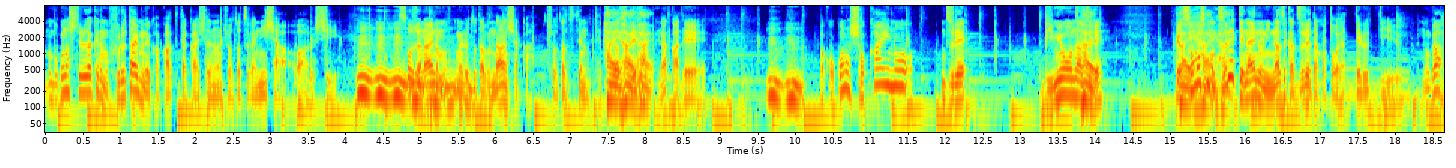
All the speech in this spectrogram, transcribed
まあ僕の知ってるだけでもフルタイムで関わってた会社での調達が2社はあるしそうじゃないのも含めると多分何社か調達っていうのを手伝ってる中でやっぱここの初回のズレ微妙なズレ、はい。てかそもそもずれてないのになぜかずれたことをやってるっていうのが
